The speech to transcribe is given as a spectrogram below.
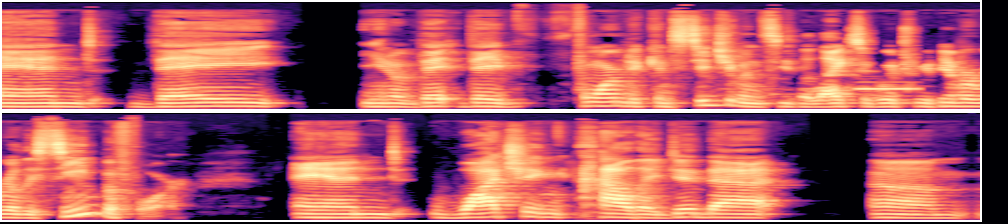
And they, you know, they they've formed a constituency the likes of which we've never really seen before. And watching how they did that um,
